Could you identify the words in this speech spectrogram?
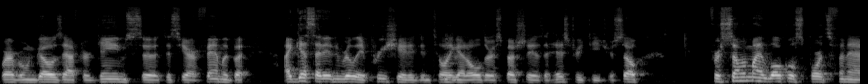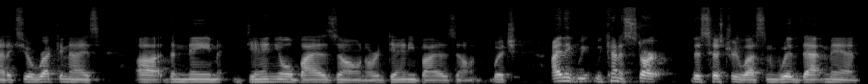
where everyone goes after games to to see our family. But I guess I didn't really appreciate it until mm-hmm. I got older, especially as a history teacher. So for some of my local sports fanatics, you'll recognize uh, the name Daniel Biasone or Danny Biasone, which I think we, we kind of start this history lesson with that man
